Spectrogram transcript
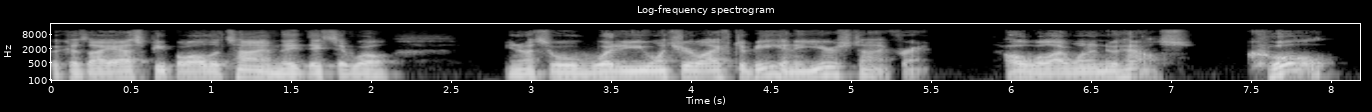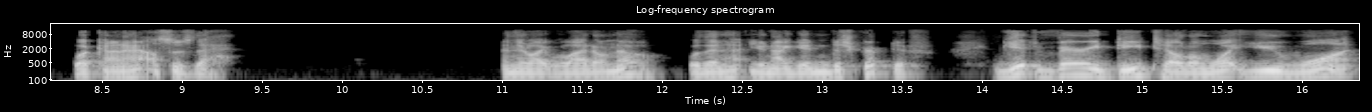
Because I ask people all the time, they, they say, well, you know, I said, well, what do you want your life to be in a year's time frame? Oh, well, I want a new house. Cool. What kind of house is that? And they're like, well, I don't know. Well, then you're not getting descriptive get very detailed on what you want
